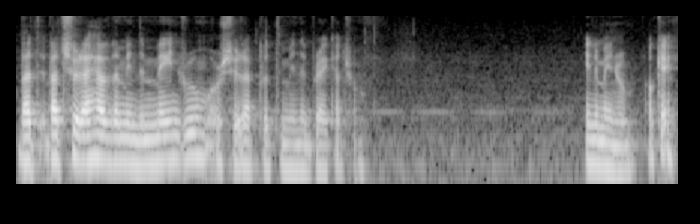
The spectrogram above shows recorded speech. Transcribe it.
But, but should I have them in the main room or should I put them in the breakout room? In the main room, okay.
